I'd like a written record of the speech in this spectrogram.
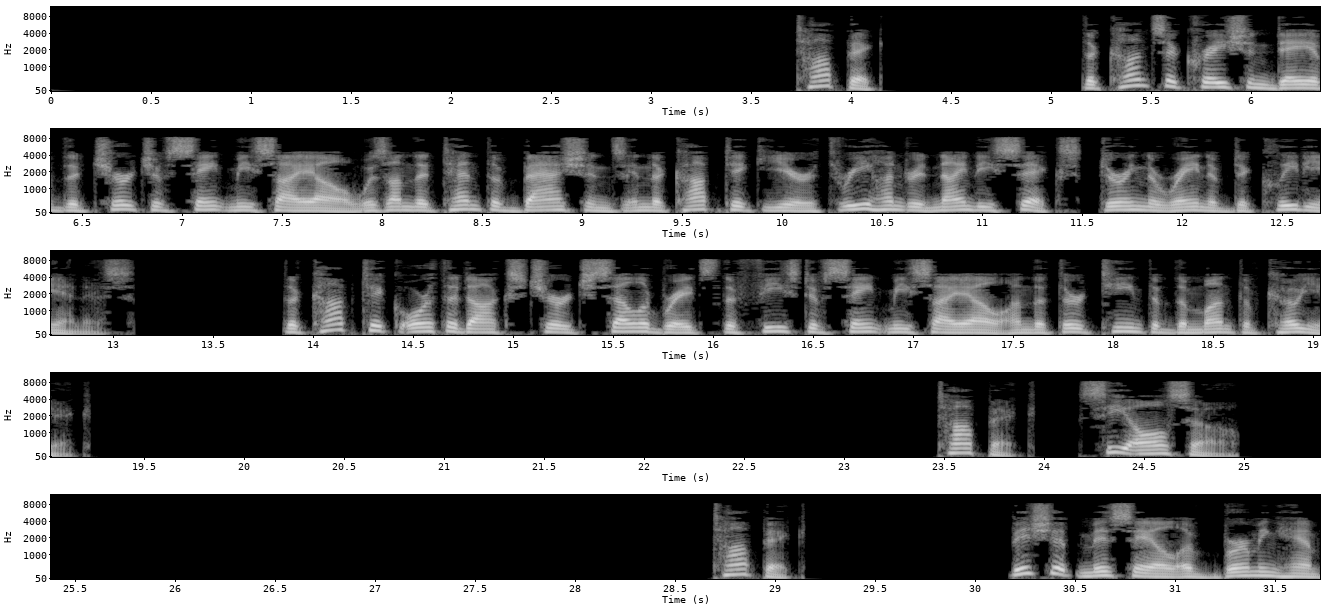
the consecration day of the Church of Saint Misael was on 10 Bashans in the Coptic year 396, during the reign of Diocletianus. The Coptic Orthodox Church celebrates the feast of Saint Misael on the 13th of the month of Koiak. See also Bishop Misael of Birmingham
